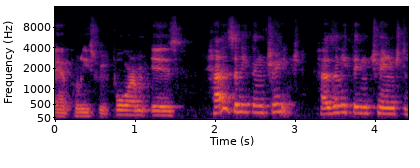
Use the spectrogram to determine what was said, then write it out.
and police reform is has anything changed? Has anything changed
